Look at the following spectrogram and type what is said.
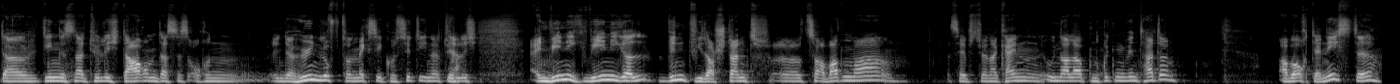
Da ging es natürlich darum, dass es auch in, in der Höhenluft von Mexico City natürlich ja. ein wenig weniger Windwiderstand äh, zu erwarten war, selbst wenn er keinen unerlaubten Rückenwind hatte. Aber auch der nächste,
